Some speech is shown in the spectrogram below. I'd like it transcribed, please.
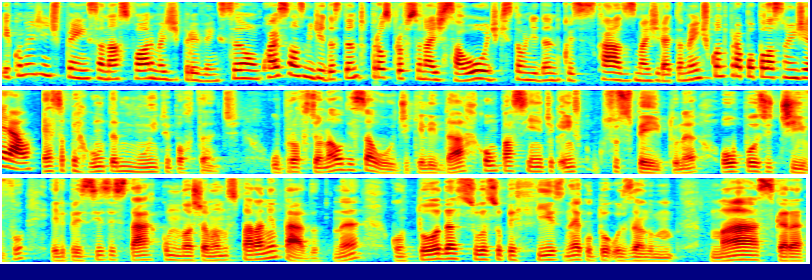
E quando a gente pensa nas formas de prevenção, quais são as medidas tanto para os profissionais de saúde que estão lidando com esses casos mais diretamente, quanto para a população em geral? Essa pergunta é muito importante. O profissional de saúde que lidar com o paciente suspeito né, ou positivo, ele precisa estar, como nós chamamos, paramentado, né, com toda a sua superfície, né, usando máscara,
